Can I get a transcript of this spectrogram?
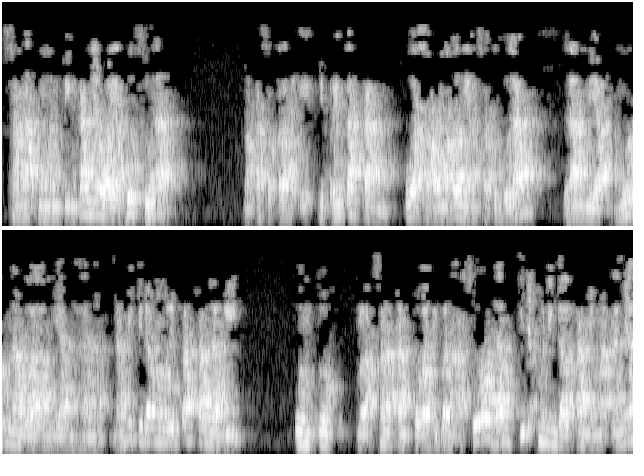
sangat mementingkannya wa yahussuna maka setelah diperintahkan puasa Ramadan yang satu bulan lam ya'murna wa lam yanhana. Nabi tidak memerintahkan lagi untuk melaksanakan kewajiban Asyura dan tidak meninggalkannya. Maknanya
